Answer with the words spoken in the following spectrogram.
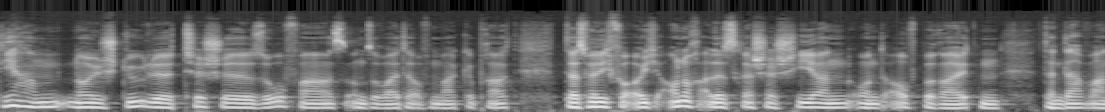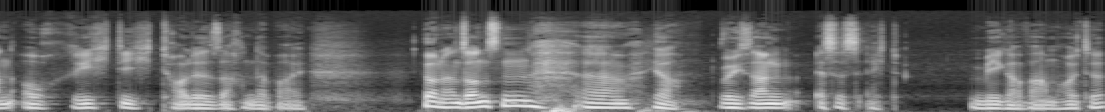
Die haben neue Stühle, Tische, Sofas und so weiter auf den Markt gebracht. Das werde ich für euch auch noch alles recherchieren und aufbereiten, denn da waren auch richtig tolle Sachen dabei. Ja, und ansonsten, äh, ja, würde ich sagen, es ist echt mega warm heute.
